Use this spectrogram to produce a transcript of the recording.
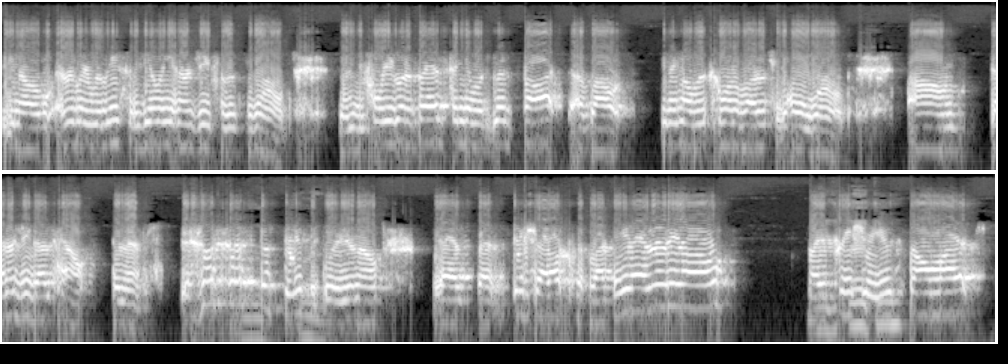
you know, everybody release some healing energy for this world. And before you go to bed, think of a good thought about getting over this coronavirus for the whole world. Um, energy does count in this. Basically, you know. Yes, but big shout out to the Black Media Radio. I appreciate you. so much.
